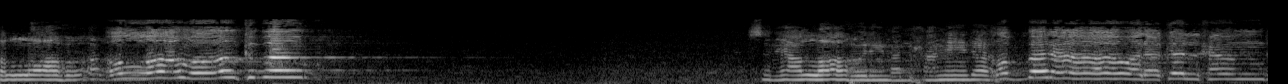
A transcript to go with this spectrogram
الله أكبر. الله أكبر. سمع الله لمن حمده. ربنا ولك الحمد.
